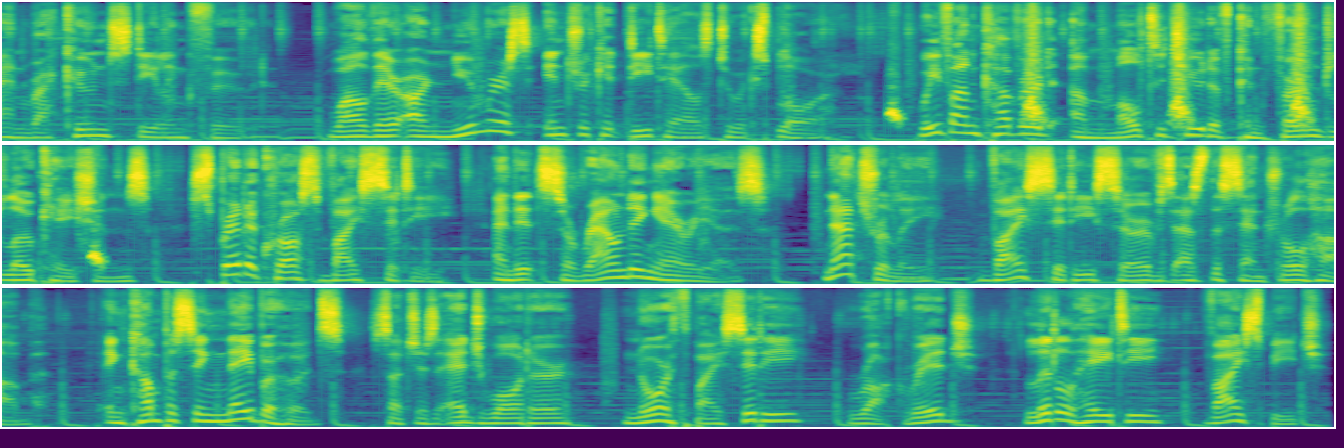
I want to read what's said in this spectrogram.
and raccoon stealing food. While there are numerous intricate details to explore, we've uncovered a multitude of confirmed locations spread across Vice City and its surrounding areas. Naturally, Vice City serves as the central hub, encompassing neighborhoods such as Edgewater, North Vice City, Rock Ridge, Little Haiti, Vice Beach,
